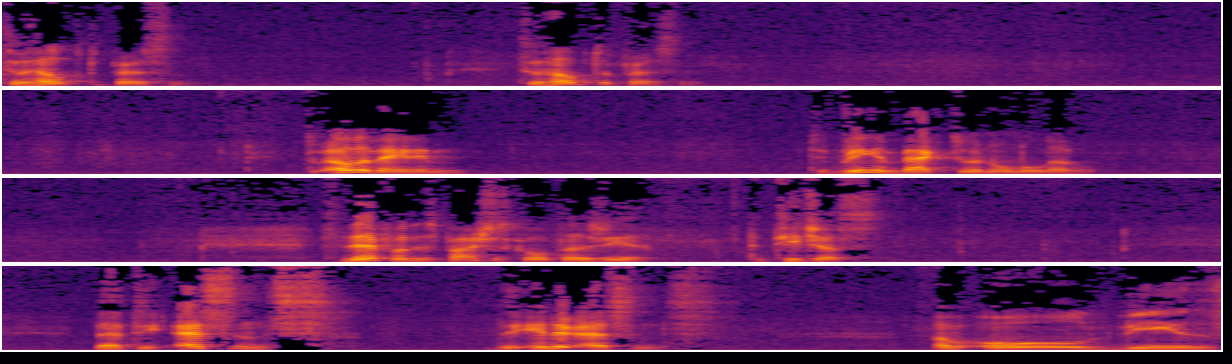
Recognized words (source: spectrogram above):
To help the person. To help the person. To elevate him. To bring him back to a normal level. So therefore this parsha is called Tazria. To teach us that the essence, the inner essence of all these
